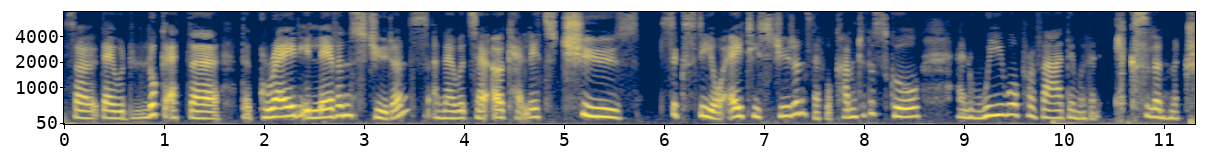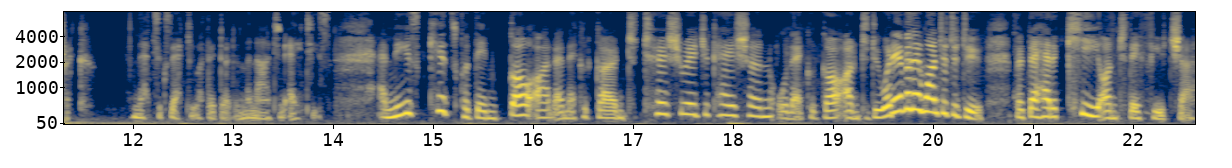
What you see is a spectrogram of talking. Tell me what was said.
So they would look at the, the grade 11 students and they would say, okay, let's choose 60 or 80 students that will come to the school and we will provide them with an excellent matric. And that's exactly what they did in the 1980s. And these kids could then go on and they could go into tertiary education or they could go on to do whatever they wanted to do, but they had a key onto their future.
